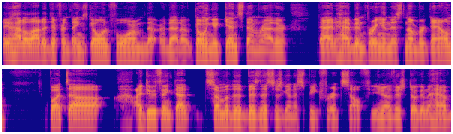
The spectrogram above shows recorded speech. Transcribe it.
They've had a lot of different things going for them that, that are going against them, rather, that have been bringing this number down. But uh, I do think that some of the business is going to speak for itself. You know, they're still going to have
